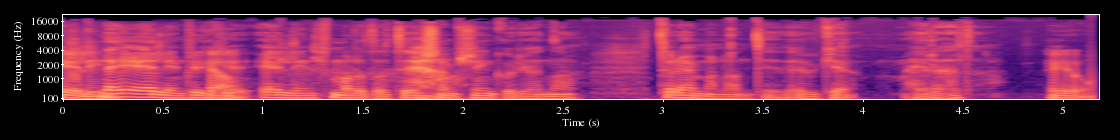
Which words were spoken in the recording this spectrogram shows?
Elín, Nei, Elín, fyrir Já. Elín Smáradóttir sem syngur hérna Draumalandið, ef ekki að heyra þetta. Jú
